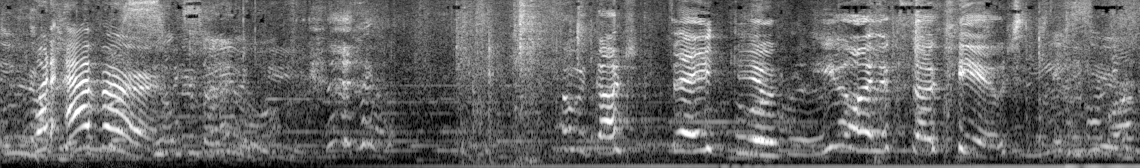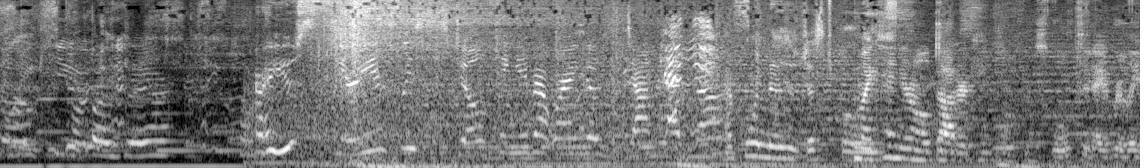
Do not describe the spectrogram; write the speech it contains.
same. Whatever. Oh my gosh, thank you. Oh you all look so cute. Are you seriously still thinking about wearing those dumb headphones? Everyone knows adjustable. My 10 year old daughter came home from school today really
